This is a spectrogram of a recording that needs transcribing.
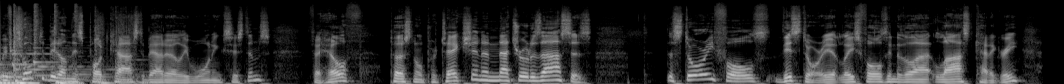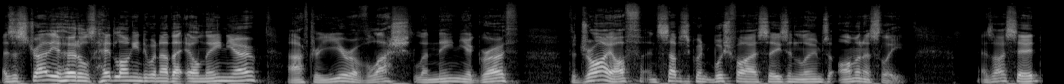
We've talked a bit on this podcast about early warning systems for health, personal protection, and natural disasters. The story falls, this story at least, falls into the last category as Australia hurdles headlong into another El Nino after a year of lush La Nina growth. The dry off and subsequent bushfire season looms ominously. As I said,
